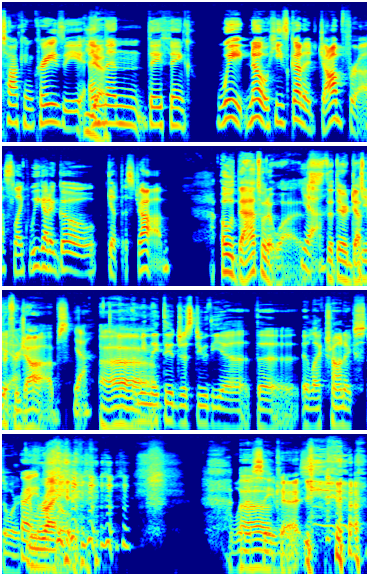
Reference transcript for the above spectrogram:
talking crazy, Yeah. and then they think, wait, no, he's got a job for us. Like we got to go get this job. oh, that's what it was. Yeah. That they're desperate Yeah. for jobs. Yeah. Oh. I mean, they did just do the uh, the electronics store. Right. Right. What a savings. Okay.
